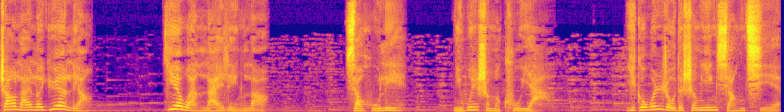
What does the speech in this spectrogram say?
招来了月亮。夜晚来临了，小狐狸，你为什么哭呀？一个温柔的声音响起。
